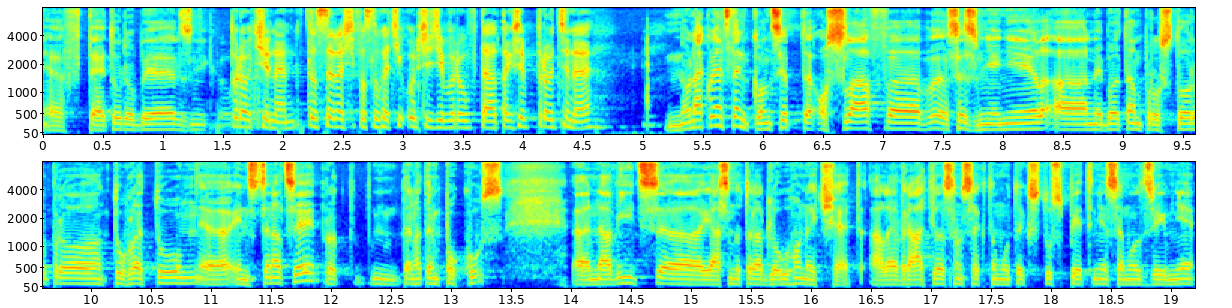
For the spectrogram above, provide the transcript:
eh, v této době vznikl... Proč ne? To se naši posluchači určitě budou ptát, takže proč ne? No nakonec ten koncept oslav eh, se změnil a nebyl tam prostor pro tuhletu eh, inscenaci, pro tenhle ten pokus. Navíc já jsem to teda dlouho nečet, ale vrátil jsem se k tomu textu zpětně samozřejmě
